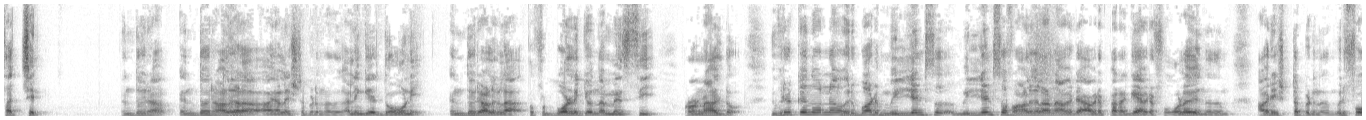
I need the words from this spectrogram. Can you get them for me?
സച്ചിൻ എന്തോരാ എന്തോരാളുകളാണ് അയാളെ ഇഷ്ടപ്പെടുന്നത്? അല്ലെങ്കിൽ ധോണി. എന്തോരാളുകളാണ് ഇപ്പോൾ ഇപ്പൊ ഫുട്ബോളിലേക്ക് വന്ന മെസ്സി. റൊണാൾഡോ. ഇവരൊക്കെ എന്ന് പറഞ്ഞാൽ ഒരുപാട് മില്യൺസ് മില്യൺസ് ഓഫ് ആളുകളാണ് അവരെ അവരെ പിറകെ അവരെ ഫോളോ ചെയ്യുന്നതും അവരെ ഇഷ്ടപ്പെടുന്നതും. ഒരു ഫോ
